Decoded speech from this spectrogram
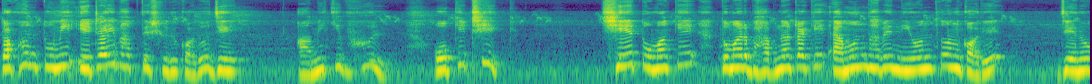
তখন তুমি এটাই ভাবতে শুরু করো যে, আমি কি ভুল? ও কি ঠিক? সে তোমাকে, তোমার ভাবনাটাকে এমনভাবে নিয়ন্ত্রণ করে যেন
